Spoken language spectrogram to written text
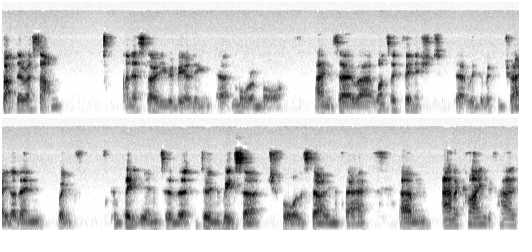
but there are some, and they're slowly revealing uh, more and more. And so uh, once I'd finished uh, with the Wicked Trade, I then went completely into the doing the research for the Sterling Affair, um, and I kind of had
